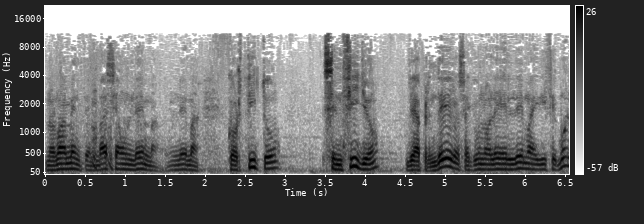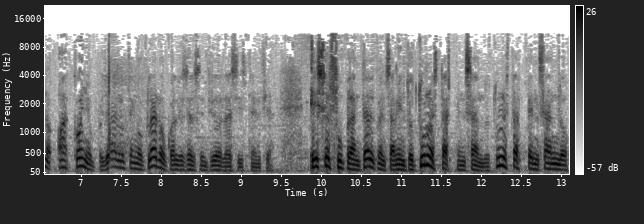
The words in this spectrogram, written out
normalmente en base a un lema, un lema cortito, sencillo de aprender, o sea, que uno lee el lema y dice, bueno, ah, coño, pues ya no tengo claro cuál es el sentido de la existencia. Eso es suplantar el pensamiento. Tú no estás pensando, tú no estás pensando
